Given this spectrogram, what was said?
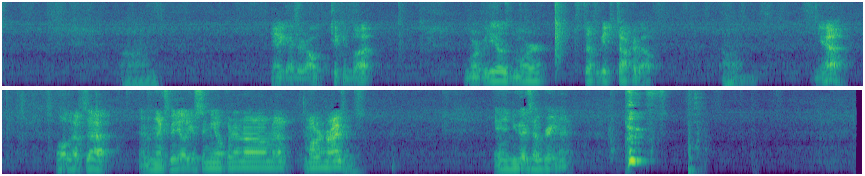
Yeah, guys are all kicking butt. The more videos, the more stuff we get to talk about. Um, yeah. Well, that's that. In the next video, you'll see me opening um, Modern Horizons. And you guys have a great night.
